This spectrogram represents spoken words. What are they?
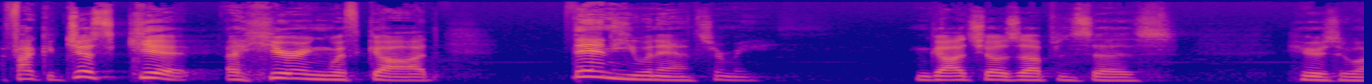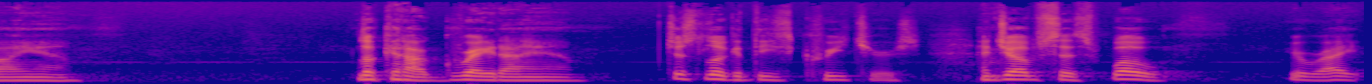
If I could just get a hearing with God, then he would answer me. And God shows up and says, Here's who I am. Look at how great I am. Just look at these creatures. And Job says, Whoa, you're right.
